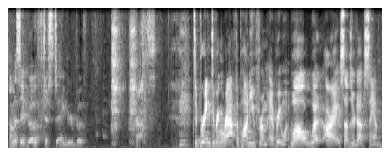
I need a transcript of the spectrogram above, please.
I'm gonna say both just to anger both to bring to bring wrath upon you from everyone. Well, what? All right, subs or dubs, Sam.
